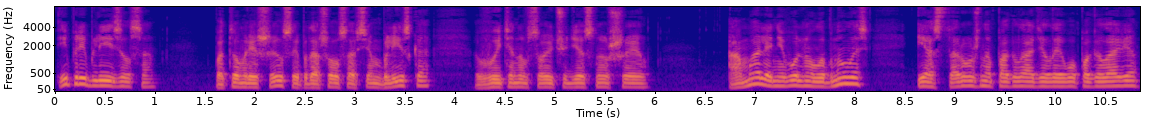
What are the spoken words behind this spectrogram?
и приблизился. Потом решился и подошел совсем близко, вытянув свою чудесную шею. Амалия невольно улыбнулась и осторожно погладила его по голове.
